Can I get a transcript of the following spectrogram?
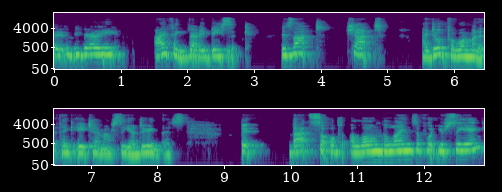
it would be very, I think, very basic. Is that chat? I don't for one minute think HMRC are doing this, but that's sort of along the lines of what you're saying.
